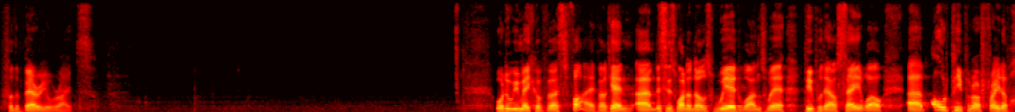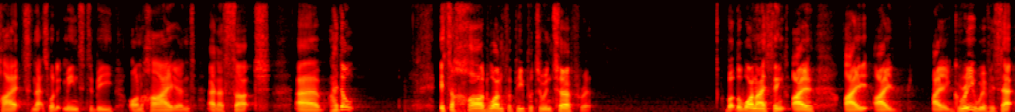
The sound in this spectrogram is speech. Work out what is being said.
for the burial rites. what do we make of verse 5? Again, um, this is one of those weird ones where people now say, well, uh, old people are afraid of heights, and that's what it means to be on high, and, and as such. Uh, I don't, it's a hard one for people to interpret. But the one I think I, I, I, I agree with is that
